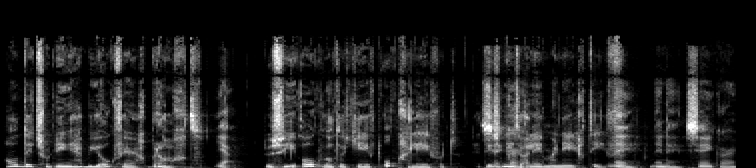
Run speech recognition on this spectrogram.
al dit soort dingen hebben je ook ver gebracht. ja. Dus zie ook wat het je heeft opgeleverd. Het is niet alleen maar negatief. Nee, nee, nee, zeker.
